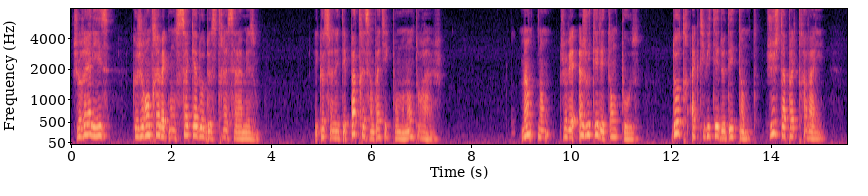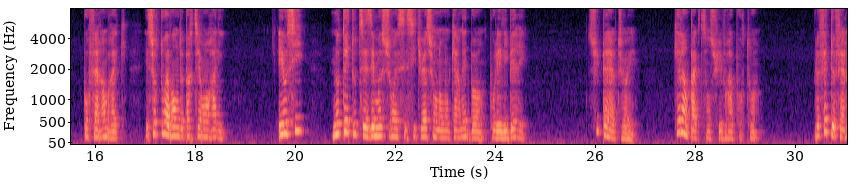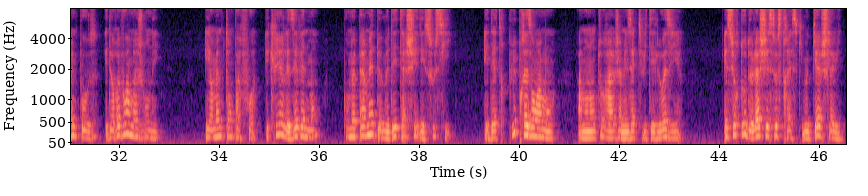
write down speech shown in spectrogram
Je réalise que je rentrais avec mon sac à dos de stress à la maison. Et que ce n'était pas très sympathique pour mon entourage. Maintenant, je vais ajouter des temps de pause, d'autres activités de détente, juste après le travail, pour faire un break, et surtout avant de partir en rallye. Et aussi, noter toutes ces émotions et ces situations dans mon carnet de bord pour les libérer. Super, Joy. Quel impact s'en suivra pour toi? Le fait de faire une pause et de revoir ma journée, et en même temps parfois écrire les événements pour me permettre de me détacher des soucis et d'être plus présent à moi, à mon entourage, à mes activités de loisirs, et surtout de lâcher ce stress qui me gâche la vie.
